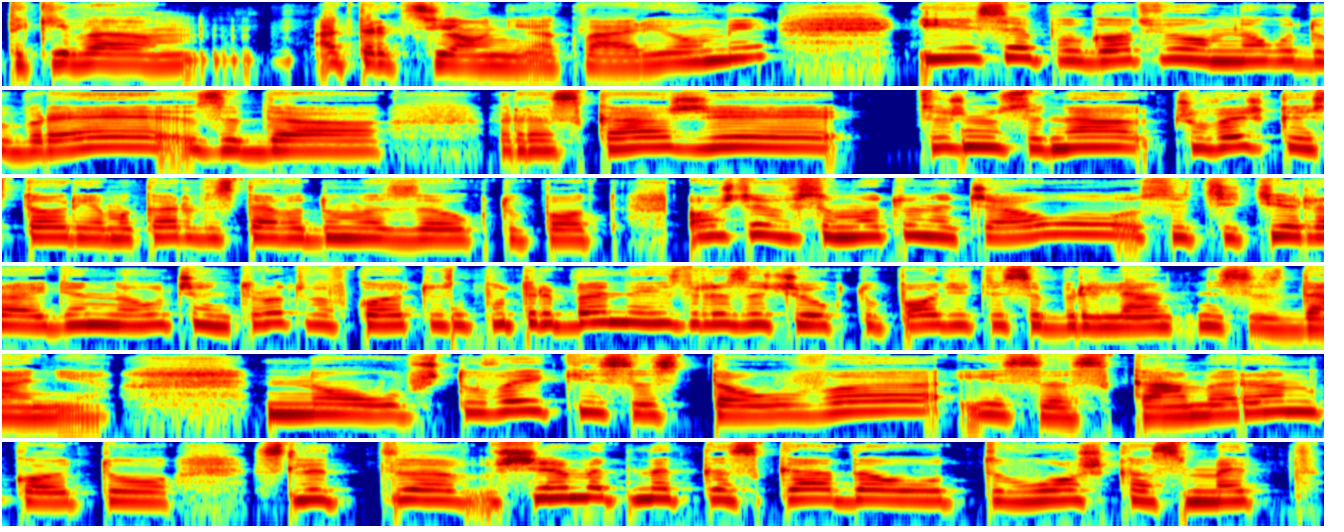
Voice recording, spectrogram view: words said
такива атракционни аквариуми и се е подготвила много добре, за да разкаже всъщност една човешка история, макар да става дума за октопод. Още в самото начало се цитира един научен труд, в който употребена е израза, че октоподите са брилянтни създания. Но общувайки с Толва и с Камерън, който след шеметна каскада от лош късмет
